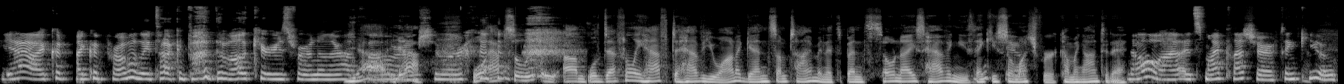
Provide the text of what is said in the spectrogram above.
Yeah, I could. I could probably talk about the Valkyries for another half yeah, hour. Yeah. I'm sure. well, absolutely. Um, we'll definitely have to have you on again sometime, and it's been so nice having you. Thank, Thank you so much for coming on today. No, uh, it's my pleasure. Thank you.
